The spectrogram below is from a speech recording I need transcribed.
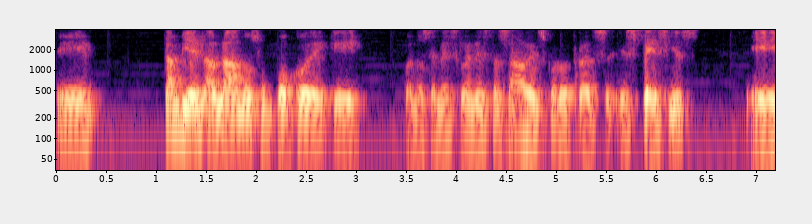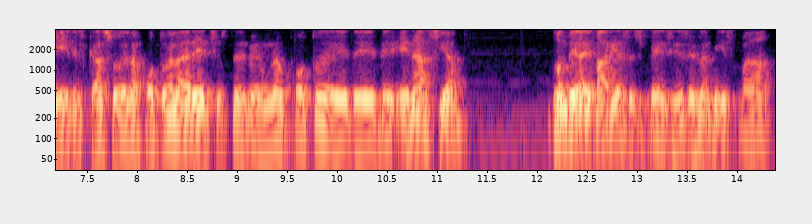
Eh, también hablábamos un poco de que cuando se mezclan estas aves con otras especies, eh, en el caso de la foto de la derecha, ustedes ven una foto de, en Asia, donde hay varias especies en la misma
